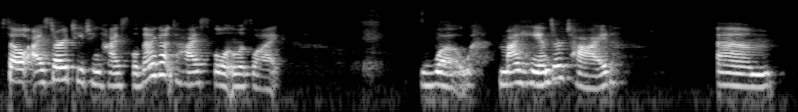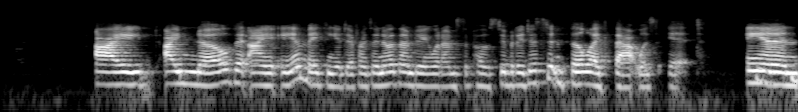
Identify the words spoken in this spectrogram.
So I started teaching high school. Then I got to high school and was like, whoa, my hands are tied. Um, I I know that I am making a difference. I know that I'm doing what I'm supposed to, but I just didn't feel like that was it. And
